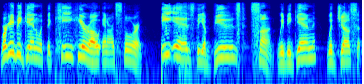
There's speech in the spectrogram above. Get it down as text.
We're going to begin with the key hero in our story. He is the abused son. We begin with Joseph.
